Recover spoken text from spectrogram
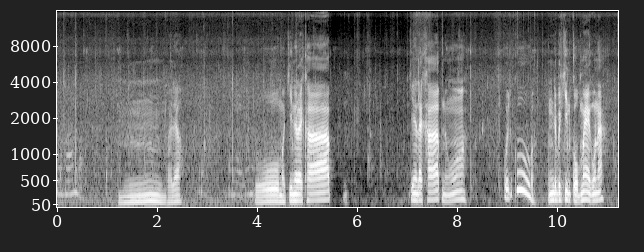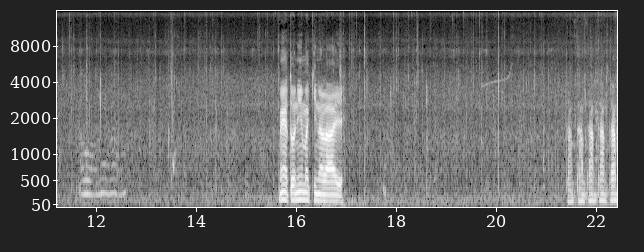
มีน้ำเหรออืมไปแล้วทำไงนั่นโอ้มากินอะไรครับ กินอะไรครับ หนูกูจะกูมึงจะไปกินกบแม่กูนะโอ้แม่ว่านะแม่ตัวนี้มากินอะไร ตามตามตามตามตาม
